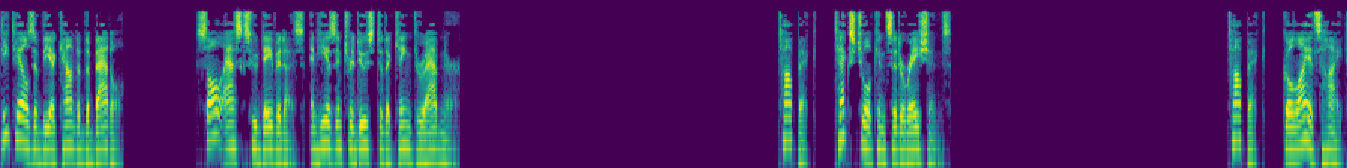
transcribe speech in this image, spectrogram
Details of the account of the battle. Saul asks who David is, and he is introduced to the king through Abner. Topic: Textual considerations. Topic: Goliath's height.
